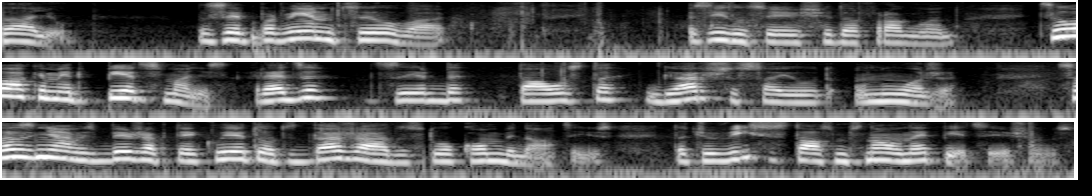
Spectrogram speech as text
daļu. Tas ir par vienu cilvēku. Es izlasīju šo fragment. Cilvēkam ir piecas maņas - redze, dzirde, tausta, garša sajūta un noža. Saziņā visbiežāk tiek lietotas dažādas to kombinācijas, taču visas tās mums nav nepieciešamas.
